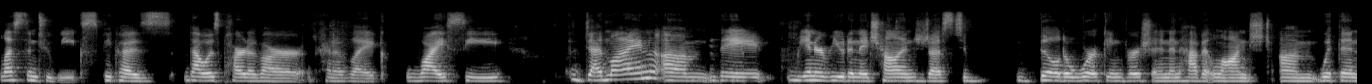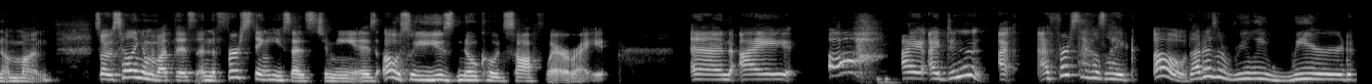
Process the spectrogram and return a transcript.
less than two weeks because that was part of our kind of like YC deadline. Um, they we interviewed and they challenged us to build a working version and have it launched um, within a month. So I was telling him about this, and the first thing he says to me is, "Oh, so you use no code software, right?" And I, oh, I, I didn't. I, at first, I was like, "Oh, that is a really weird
